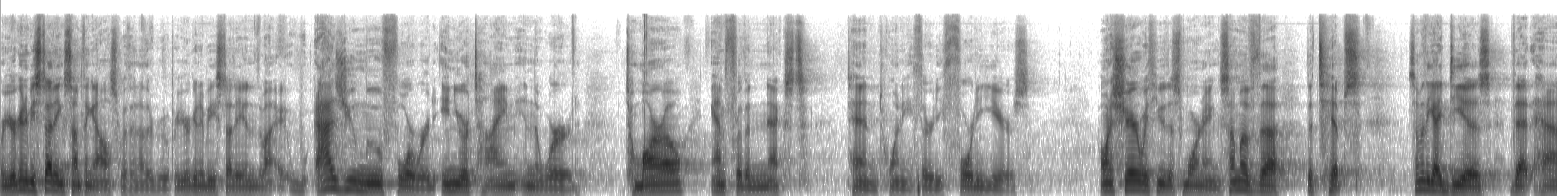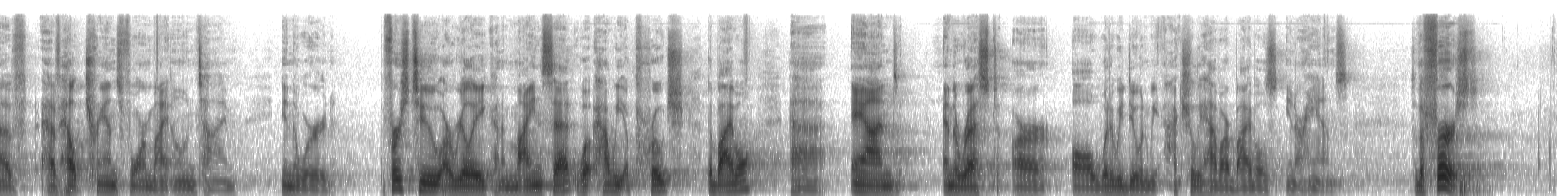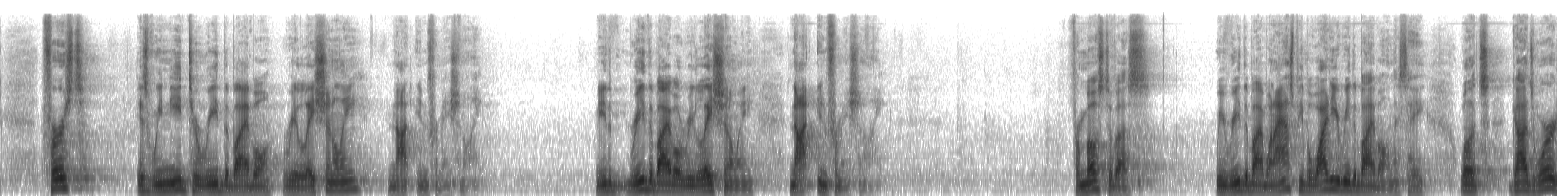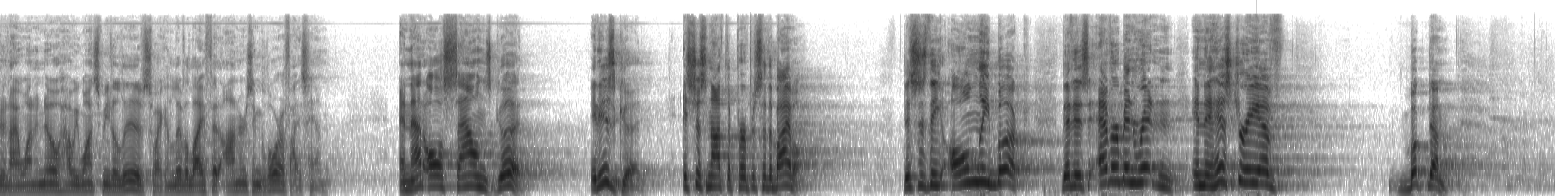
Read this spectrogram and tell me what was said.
or you're going to be studying something else with another group, or you're going to be studying, as you move forward in your time in the Word, tomorrow and for the next 10, 20, 30, 40 years, I want to share with you this morning some of the, the tips, some of the ideas that have, have helped transform my own time in the Word. The first two are really kind of mindset, what, how we approach the Bible. Uh, and, and the rest are all what do we do when we actually have our Bibles in our hands? So the first, first is we need to read the Bible relationally, not informationally. We need to read the Bible relationally, not informationally. For most of us, we read the Bible. When I ask people, why do you read the Bible? And they say, well, it's God's word, and I want to know how He wants me to live so I can live a life that honors and glorifies Him. And that all sounds good. It is good. It's just not the purpose of the Bible. This is the only book that has ever been written in the history of bookdom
